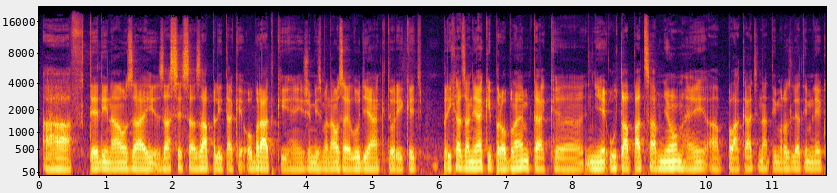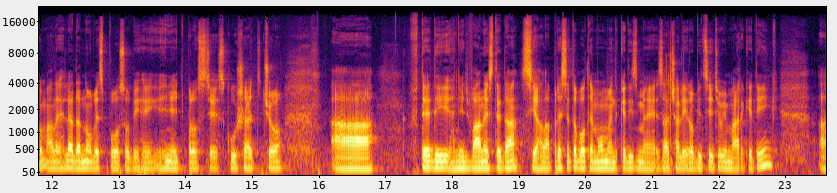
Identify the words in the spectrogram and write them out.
a vtedy naozaj zase sa zapli také obrátky, hej, že my sme naozaj ľudia, ktorí keď prichádza nejaký problém, tak e, nie utápať sa v ňom hej, a plakať nad tým rozliatým liekom, ale hľadať nové spôsoby, hej, hneď proste skúšať čo. A vtedy hneď Vanes teda siahla. Presne to bol ten moment, kedy sme začali robiť sieťový marketing a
